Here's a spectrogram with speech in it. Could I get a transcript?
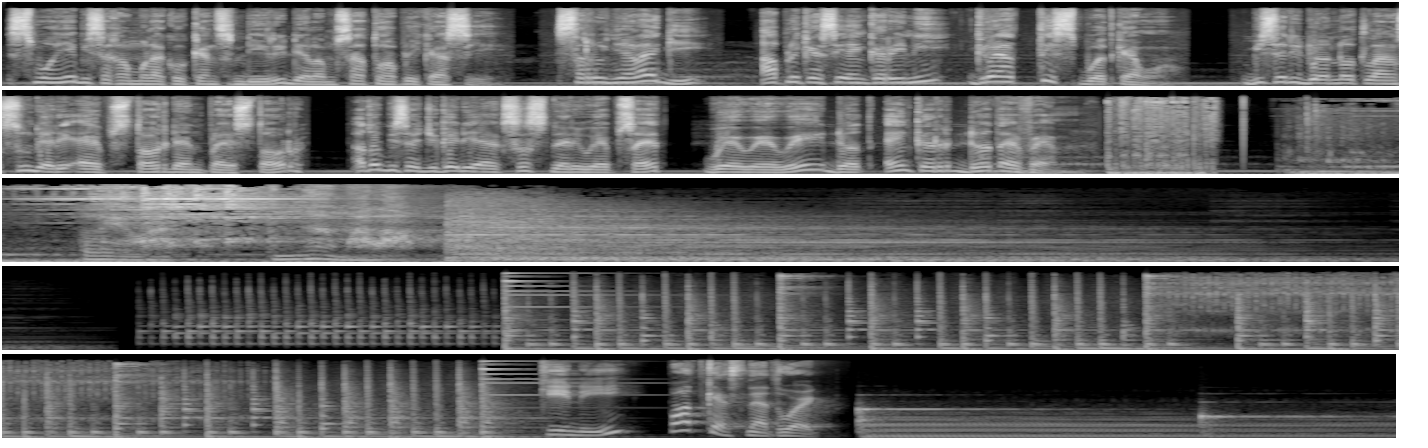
semuanya bisa kamu lakukan sendiri dalam satu aplikasi. Serunya lagi, aplikasi Anchor ini gratis buat kamu. Bisa didownload langsung dari App Store dan Play Store, atau bisa juga diakses dari website www.anchor.fm. Lewat Tengah Malam. Kini Podcast Network.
